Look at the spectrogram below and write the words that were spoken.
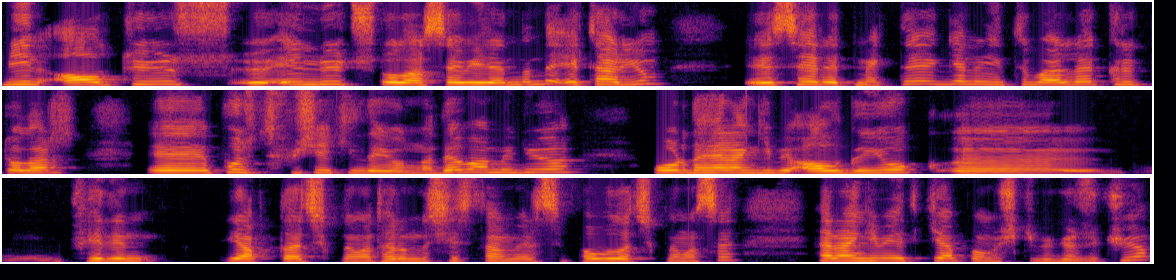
1653 dolar seviyelerinden de Ethereum e, seyretmekte. Genel itibariyle kriptolar e, pozitif bir şekilde yoluna devam ediyor. Orada herhangi bir algı yok. E, Fed'in yaptığı açıklama, tarım dışı sistem verisi, Powell açıklaması herhangi bir etki yapmamış gibi gözüküyor.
